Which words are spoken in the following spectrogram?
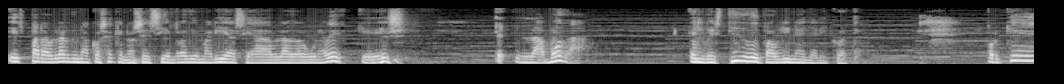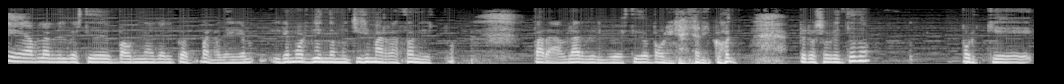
es para hablar de una cosa que no sé si en Radio María se ha hablado alguna vez, que es la moda, el vestido de Paulina Yaricot. ¿Por qué hablar del vestido de Paulina Yaricot? Bueno, iremos viendo muchísimas razones para hablar del vestido de Paulina Yaricot, pero sobre todo porque,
